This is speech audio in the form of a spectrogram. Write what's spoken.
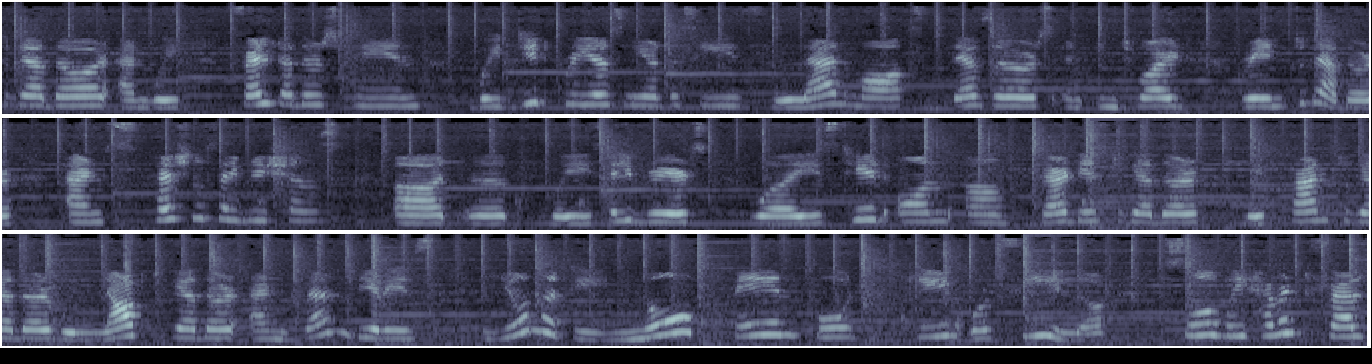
together and we felt others' pain. We did prayers near the seas, landmarks, deserts, and enjoyed rain together. And special celebrations uh, uh, we celebrate. We stayed on um, bad days together. We planned together. We laughed together. And when there is unity no pain could gain or feel. So we haven't felt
